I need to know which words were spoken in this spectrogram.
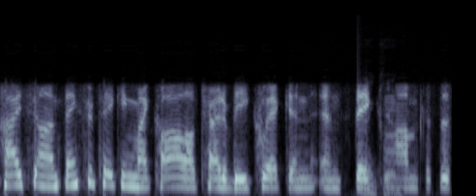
Hi, Sean. Thanks for taking my call. I'll try to be quick and, and stay calm because this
